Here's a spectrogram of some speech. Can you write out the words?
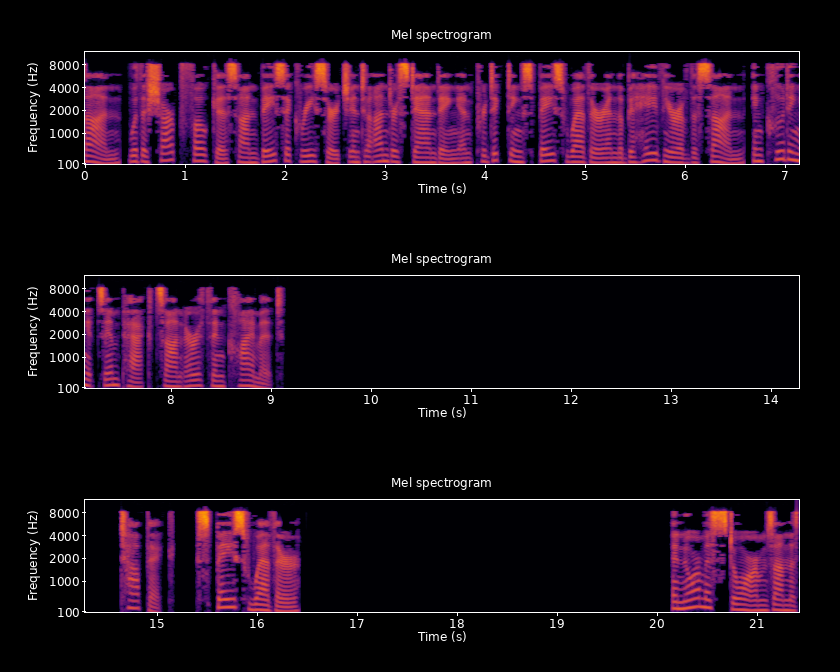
Sun, with a sharp focus on basic research into understanding and predicting space weather and the behavior of the Sun, including its impacts on Earth and climate. Space weather Enormous storms on the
